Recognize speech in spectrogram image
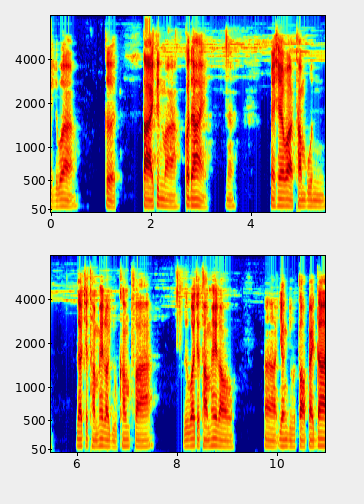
ตุหรือว่าเกิดตายขึ้นมาก็ได้นะไม่ใช่ว่าทำบุญแล้วจะทำให้เราอยู่ค้ำฟ้า หรือว่าจะทำให้เรายังอยู่ต่อไปได้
